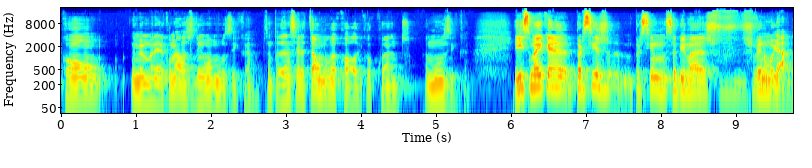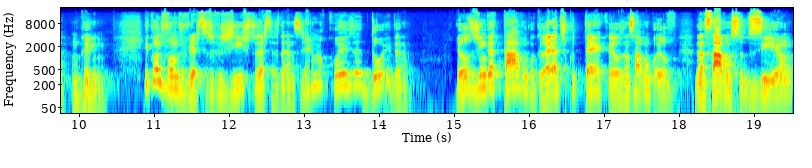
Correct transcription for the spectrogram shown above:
com da mesma maneira como elas liam a música. Portanto, a dança era tão melancólica quanto a música. E isso meio que era, parecia, parecia sabia mas chover no molhado, um bocadinho. E quando vamos ver estes registros destas danças, era uma coisa doida. Eles engatavam com aquilo, era a discoteca, eles dançavam, eles dançavam, seduziam,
